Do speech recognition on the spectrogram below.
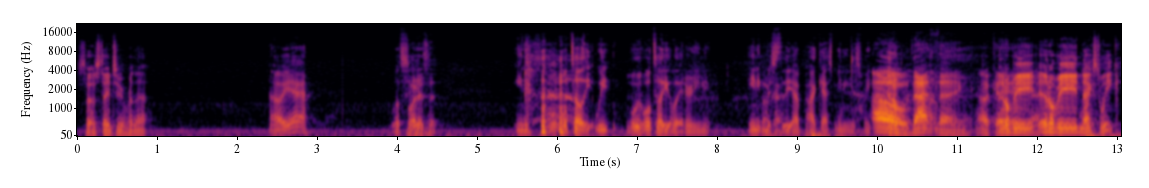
So stay tuned for that. oh yeah, we'll see. What is it? Enoch, we'll, we'll tell you. We we'll, we'll tell you later. Enoch. Enoch missed the uh, podcast meeting this week. Oh, It'll- that um, thing. Okay. it'll yeah, be yeah. it'll be next week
